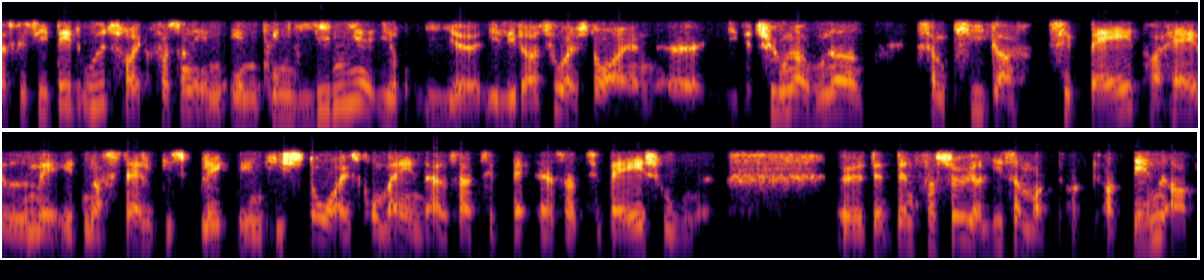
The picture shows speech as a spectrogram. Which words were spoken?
hvad skal jeg sige, det er et udtryk for sådan en, en, en linje i, i, øh, i litteraturhistorien øh, i det 20. århundrede, som kigger tilbage på havet med et nostalgisk blik. Det er en historisk roman, der altså er tilba- altså tilbageskuende. Øh, den, den forsøger ligesom at, at, at genop,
